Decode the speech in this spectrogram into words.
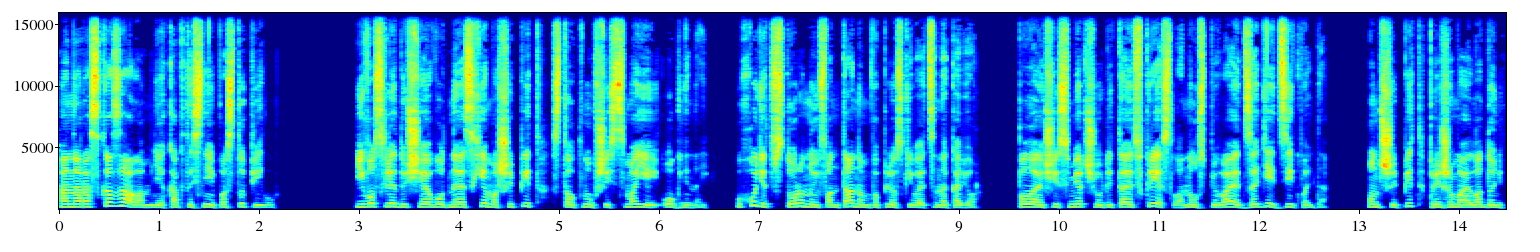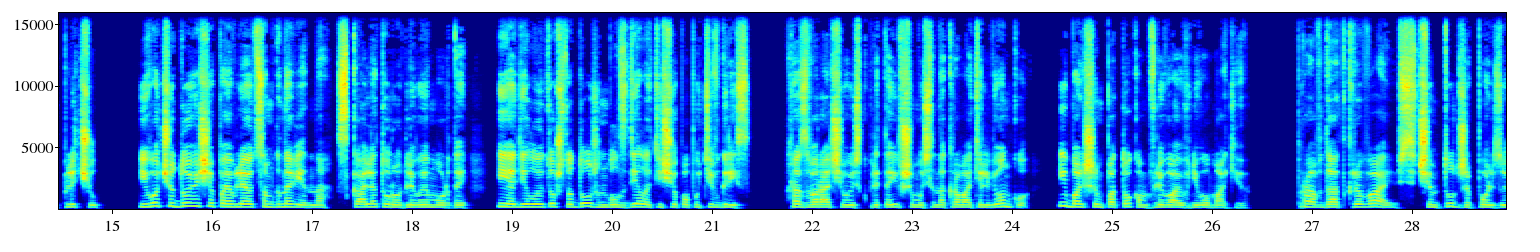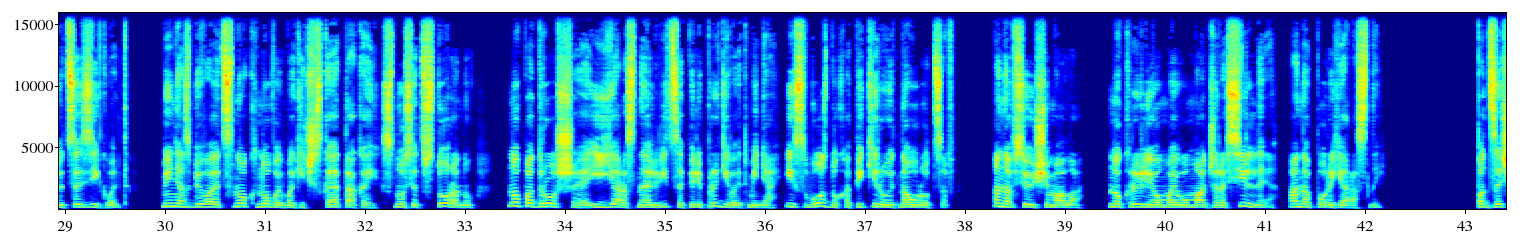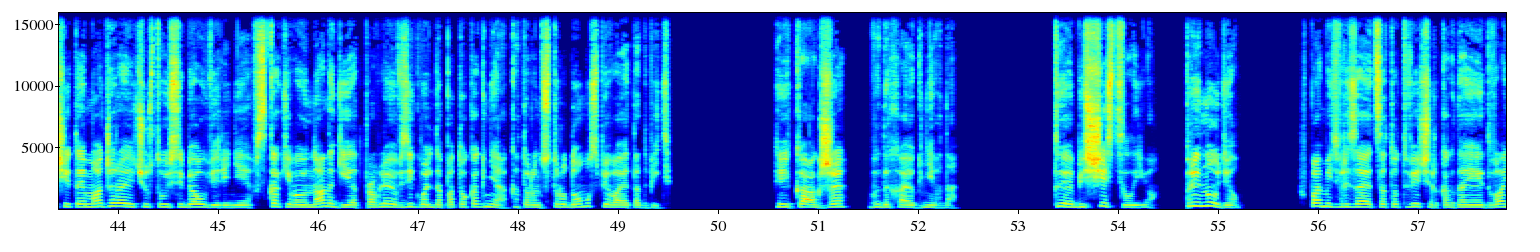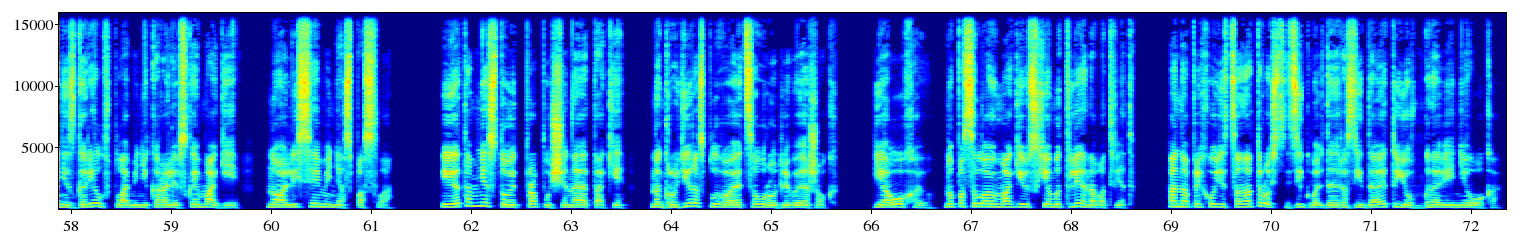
Она рассказала мне, как ты с ней поступил. Его следующая водная схема шипит, столкнувшись с моей огненной, уходит в сторону и фонтаном выплескивается на ковер. Пылающий смерч улетает в кресло, но успевает задеть Зигвальда. Он шипит, прижимая ладонь к плечу. Его чудовища появляются мгновенно, скалят уродливые морды, и я делаю то, что должен был сделать еще по пути в Грис. Разворачиваюсь к притаившемуся на кровати львенку и большим потоком вливаю в него магию. Правда, открываюсь, чем тут же пользуется Зигвальд. Меня сбивает с ног новой магической атакой, сносит в сторону, но подросшая и яростная львица перепрыгивает меня и с воздуха пикирует на уродцев. Она все еще мала, но крылья у моего маджера сильные, а напор яростный. Под защитой Маджера я чувствую себя увереннее, вскакиваю на ноги и отправляю в Зигвальда поток огня, который он с трудом успевает отбить. «И как же?» – выдыхаю гневно. «Ты обесчестил ее. Принудил». В память врезается тот вечер, когда я едва не сгорел в пламени королевской магии, но Алисия меня спасла. И это мне стоит пропущенной атаки. На груди расплывается уродливый ожог. Я охаю, но посылаю магию схемы тлена в ответ. Она приходится на трость Зигвальда и разъедает ее в мгновение ока.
